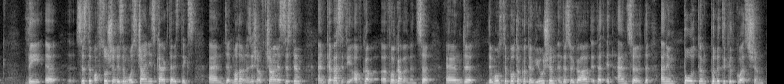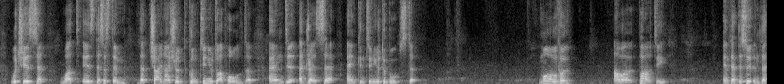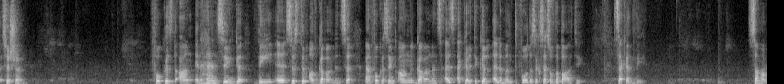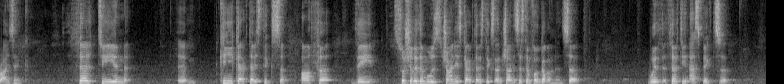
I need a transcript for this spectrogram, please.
the uh, system of socialism with Chinese characteristics and modernization of China's system and capacity of gov uh, for governance. Uh, and the most important contribution in this regard is that it answered an important political question, which is uh, what is the system that China should continue to uphold and address and continue to boost. Moreover, our party in that, in that session focused on enhancing the uh, system of governance and focusing on governance as a critical element for the success of the party. Secondly, summarizing 13 uh, key characteristics of uh, the socialism with Chinese characteristics and Chinese system for governance uh, with 13 aspects.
